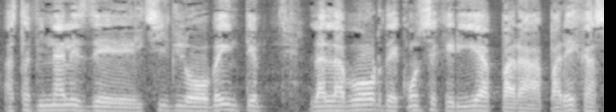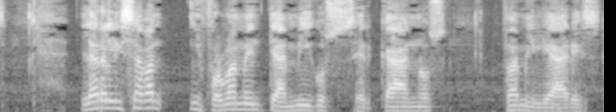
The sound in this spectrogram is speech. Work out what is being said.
Hasta finales del siglo XX, la labor de consejería para parejas la realizaban informalmente amigos cercanos, familiares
